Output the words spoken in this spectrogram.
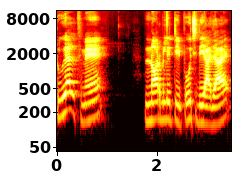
ट्वेल्थ में नॉर्मलिटी पूछ दिया जाए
